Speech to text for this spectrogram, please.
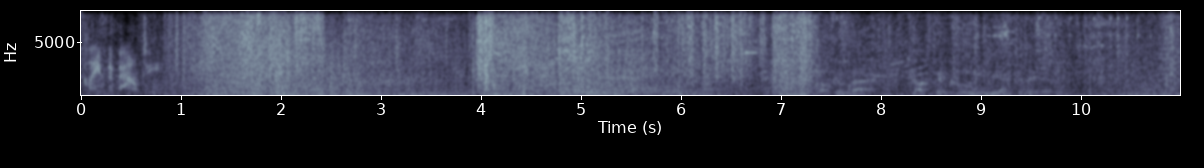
Claimed a bounty. Welcome back. Cockpit cooling reactivated.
